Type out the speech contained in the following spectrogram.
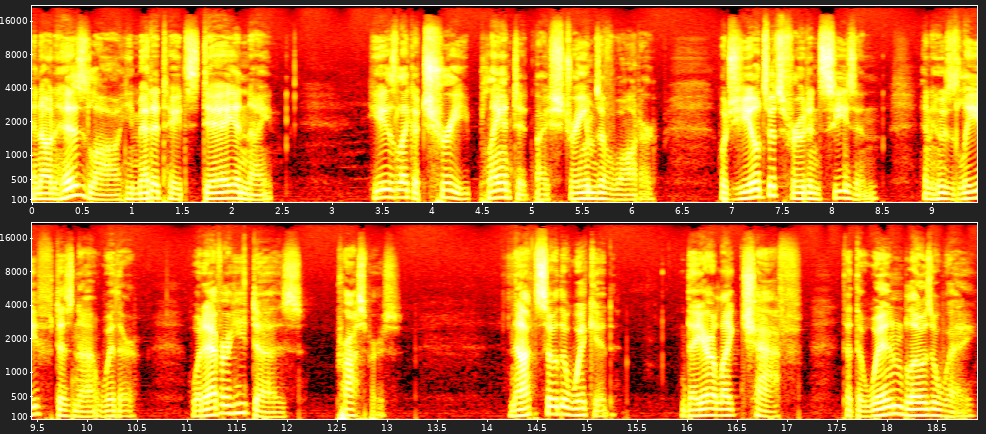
and on his law he meditates day and night. He is like a tree planted by streams of water, which yields its fruit in season, and whose leaf does not wither. Whatever he does prospers. Not so the wicked. They are like chaff that the wind blows away.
